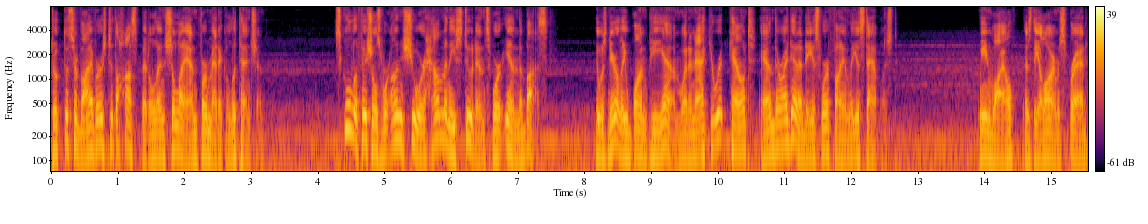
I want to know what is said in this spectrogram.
took the survivors to the hospital in Chelan for medical attention. School officials were unsure how many students were in the bus. It was nearly 1 p.m. when an accurate count and their identities were finally established. Meanwhile, as the alarm spread,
